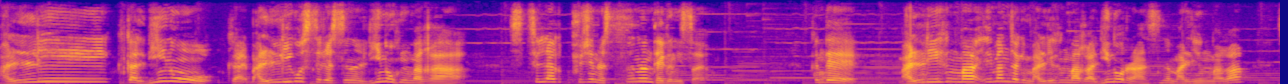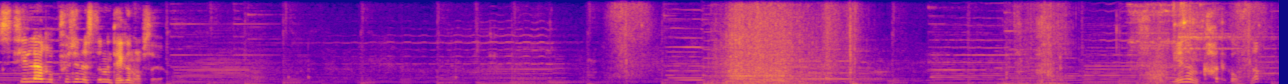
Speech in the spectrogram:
말리 그러니까 리노 그러니까 말리고스를 쓰는 리노 흑마가 스틸라그 퓨진을 쓰는 덱은 있어요. 근데 말리 흑마 일반적인 말리 흑마가 리노를 안 쓰는 말리 흑마가 스틸라그 퓨진을 쓰는 덱은 없어요. 얘는 카드가 없나?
